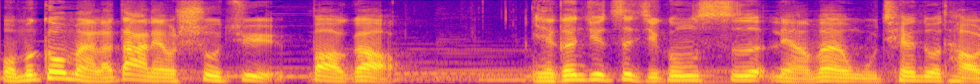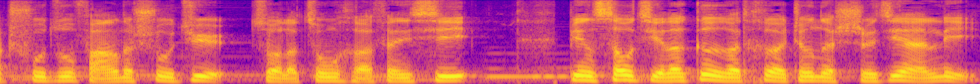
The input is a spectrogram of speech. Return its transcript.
我们购买了大量数据报告，也根据自己公司两万五千多套出租房的数据做了综合分析，并搜集了各个特征的实际案例。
